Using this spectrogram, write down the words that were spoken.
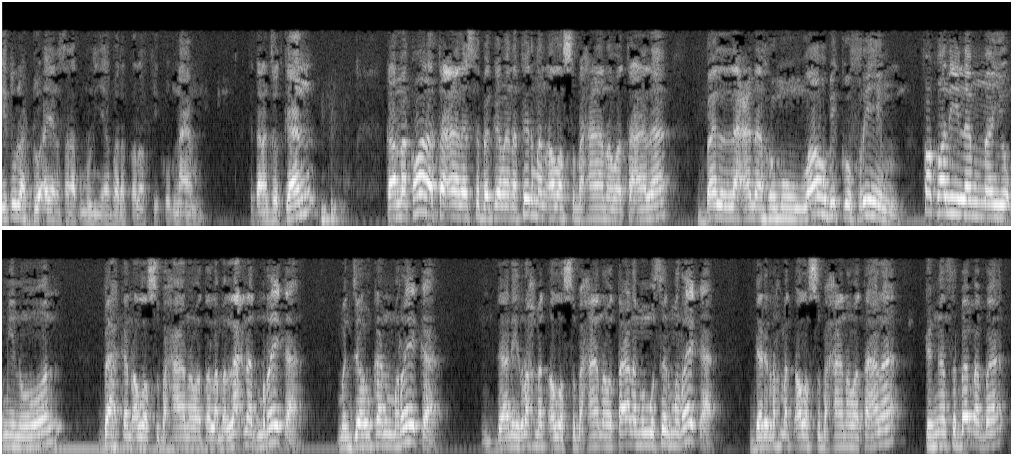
Itulah doa yang sangat mulia barakallahu fikum. Naam. Kita lanjutkan. Kama qala ta'ala sebagaimana firman Allah Subhanahu wa taala, "Bal bikufrihim, faqalilan ma yu'minun." Bahkan Allah Subhanahu wa taala melaknat mereka, menjauhkan mereka dari rahmat Allah Subhanahu wa taala mengusir mereka dari rahmat Allah Subhanahu wa taala dengan sebab apa?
